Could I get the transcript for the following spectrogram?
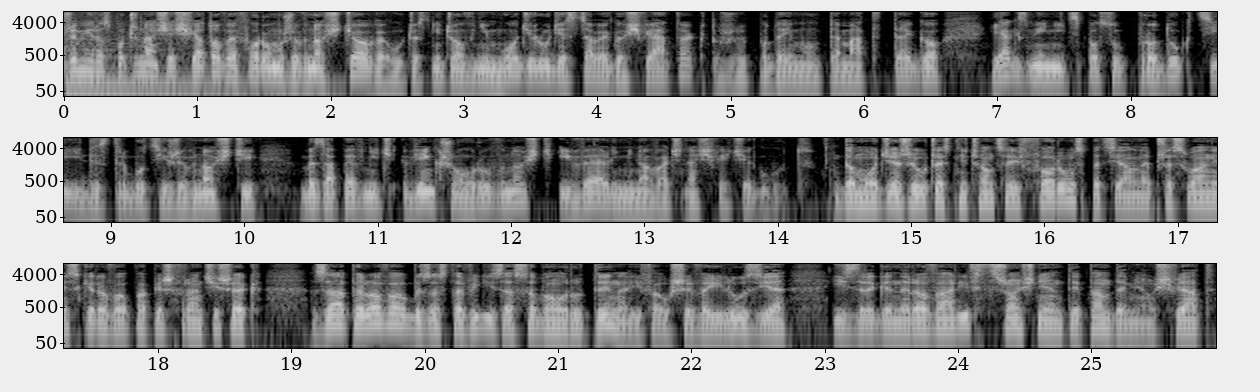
W Rzymie rozpoczyna się Światowe Forum Żywnościowe. Uczestniczą w nim młodzi ludzie z całego świata, którzy podejmą temat tego, jak zmienić sposób produkcji i dystrybucji żywności, by zapewnić większą równość i wyeliminować na świecie głód. Do młodzieży uczestniczącej w forum specjalne przesłanie skierował papież Franciszek. Zaapelował, by zostawili za sobą rutynę i fałszywe iluzje i zregenerowali wstrząśnięty pandemią świat.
